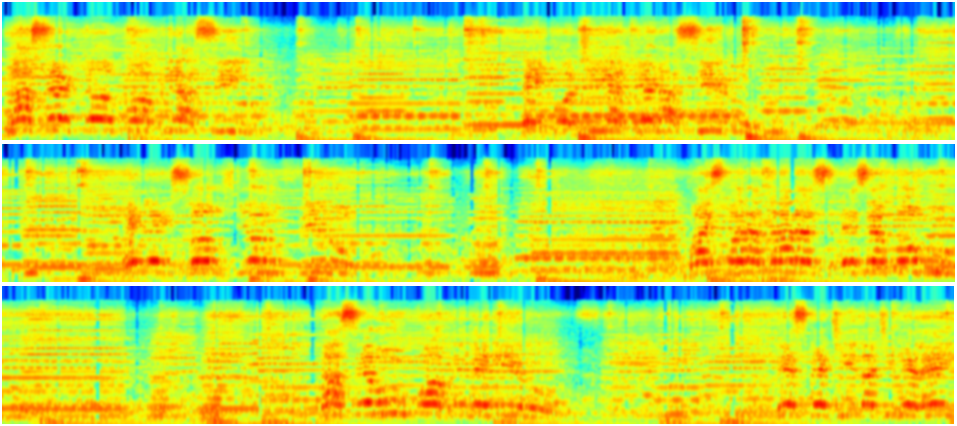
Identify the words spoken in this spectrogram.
nascer tão pobre assim? Nem podia ter nascido eleições de ouro fino. Mas para exemplo ao mundo, nasceu um pobre menino, despedida de Belém,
